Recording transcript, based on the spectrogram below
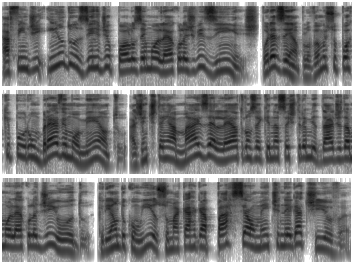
a fim de induzir dipolos em moléculas vizinhas. Por exemplo, vamos supor que, por um breve momento, a gente tenha mais elétrons aqui nessa extremidade da molécula de iodo, criando, com isso, uma carga parcialmente negativa.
